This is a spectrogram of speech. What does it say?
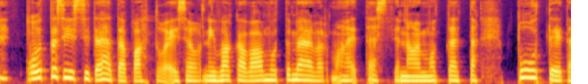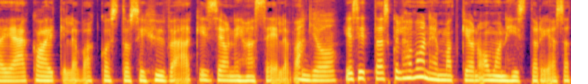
mutta siis sitähän tapahtuu, ei se ole niin vakavaa, mutta mä en varmaan heittää sitä noin. Mutta että puutteita jää kaikille, vaikka olisi tosi hyvääkin, se on ihan selvä. Joo. Ja sitten taas kyllähän vanhemmatkin on oman historiansa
